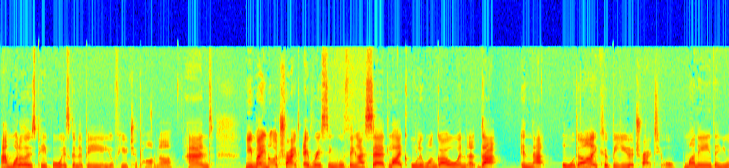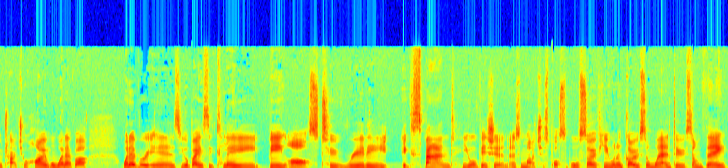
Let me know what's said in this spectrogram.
And one of those people is going to be your future partner. And you may not attract every single thing I said like all in one go and uh, that in that order. It could be you attract your money, then you attract your home or whatever. Whatever it is, you're basically being asked to really expand your vision as much as possible. So if you want to go somewhere and do something,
